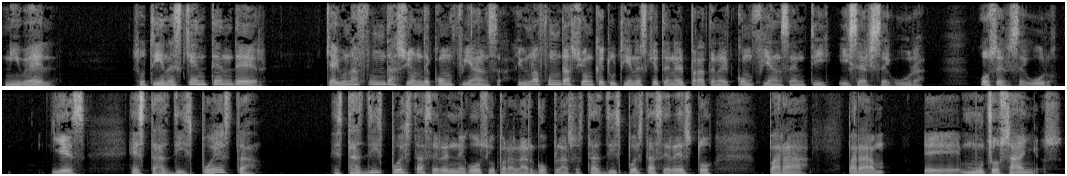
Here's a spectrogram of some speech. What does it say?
nivel. So, tienes que entender que hay una fundación de confianza, hay una fundación que tú tienes que tener para tener confianza en ti y ser segura o ser seguro. Y es, estás dispuesta, estás dispuesta a hacer el negocio para largo plazo, estás dispuesta a hacer esto para, para eh, muchos años,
